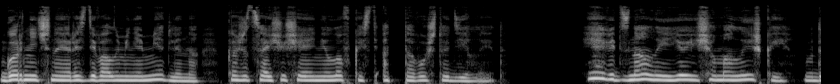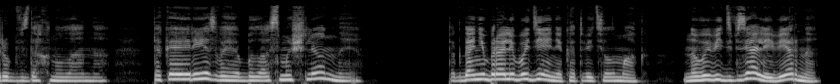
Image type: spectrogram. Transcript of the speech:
Горничная раздевала меня медленно, кажется, ощущая неловкость от того, что делает. «Я ведь знала ее еще малышкой», — вдруг вздохнула она. «Такая резвая была, смышленная». «Тогда не брали бы денег», — ответил маг. «Но вы ведь взяли, верно?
